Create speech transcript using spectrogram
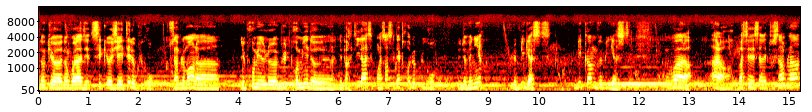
Donc, euh, donc voilà, c'est que j'ai été le plus gros. Tout simplement, les premiers, le but premier de, des parties là, c'est pour l'instant, c'est d'être le plus gros. De devenir le biggest. Become the biggest. Voilà. Alors, bah ça va être tout simple. Hein.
